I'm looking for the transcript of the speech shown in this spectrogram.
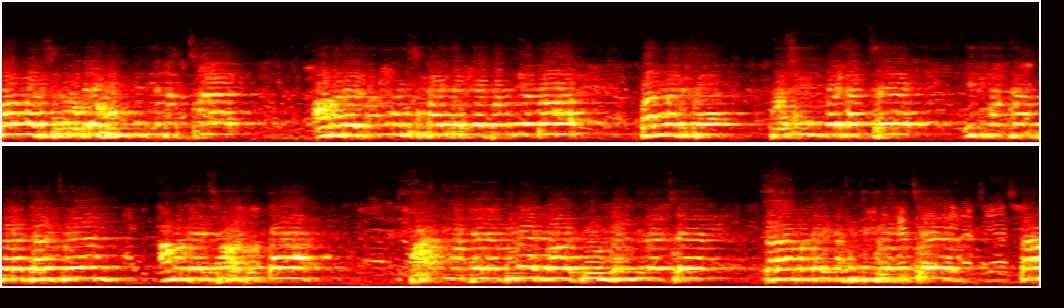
বাংলাদেশের উপরে হুমকি দিয়ে যাচ্ছে আমাদের বাংলাদেশি ভাইদেরকে প্রতিনিয়ত বাংলাদেশে প্রসীন করে যাচ্ছে ইতিমধ্যে আপনারা জানেছেন আমাদের সহযোগিতা তারা আমাদের কাছে চিঠি রেখেছে তারা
